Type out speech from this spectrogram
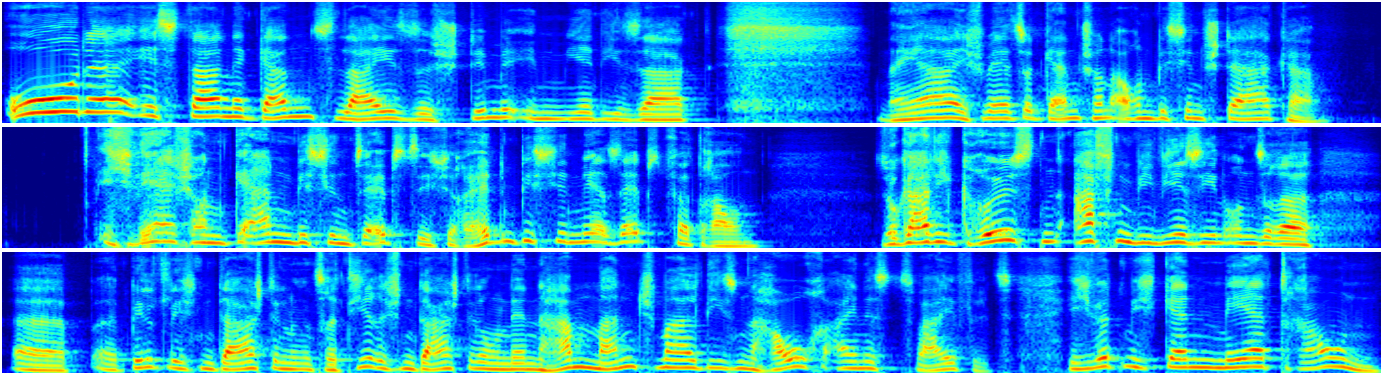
Oder ist da eine ganz leise Stimme in mir, die sagt, naja, ich wäre so gern schon auch ein bisschen stärker. Ich wäre schon gern ein bisschen selbstsicherer, hätte ein bisschen mehr Selbstvertrauen. Sogar die größten Affen, wie wir sie in unserer äh, bildlichen Darstellung, unserer tierischen Darstellung nennen, haben manchmal diesen Hauch eines Zweifels. Ich würde mich gern mehr trauen.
